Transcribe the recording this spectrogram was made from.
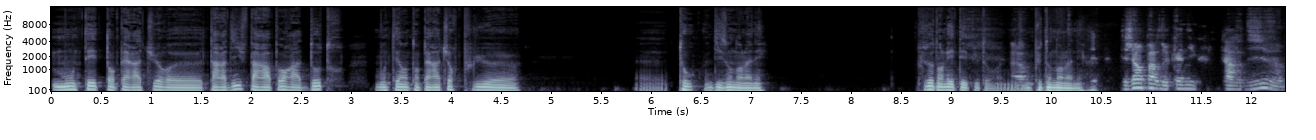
montée de température tardive par rapport à d'autres montées en température plus tôt, disons dans l'année? Plutôt dans l'été plutôt, plutôt dans l'année. Déjà on parle de canicule tardive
